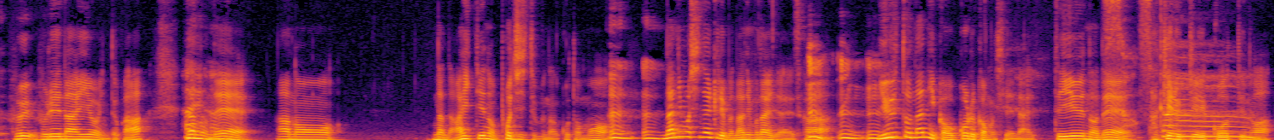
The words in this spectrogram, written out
ふ触れないようにとか。なので、はいあの、なんだ、相手のポジティブなことも、うんうん。何もしなければ何もないじゃないですか。うんうんうん、言うと何か起こるかもしれないっていうので、避ける傾向っていうのは、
